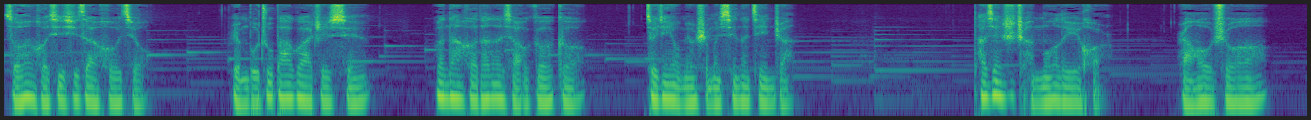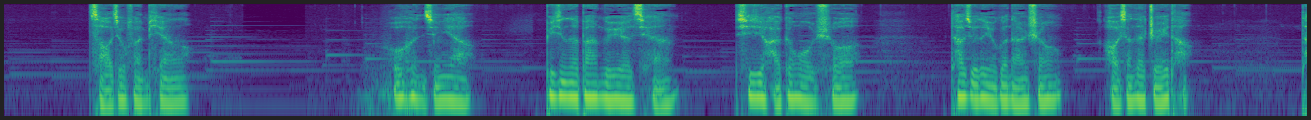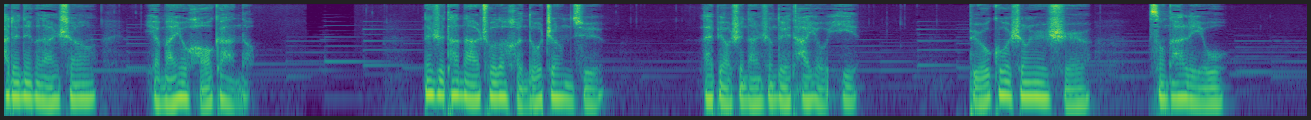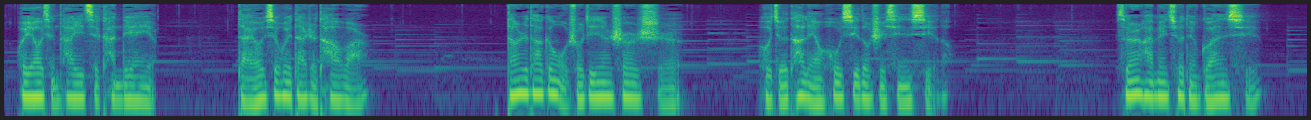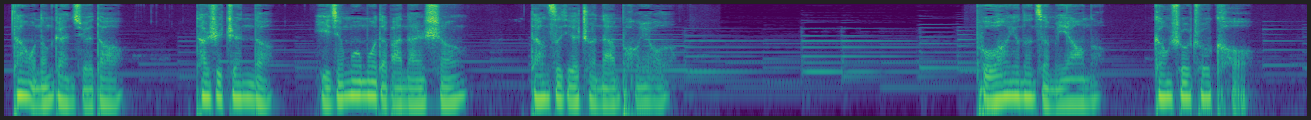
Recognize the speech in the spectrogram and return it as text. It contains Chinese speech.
昨晚和西西在喝酒，忍不住八卦之心，问他和他的小哥哥最近有没有什么新的进展。他先是沉默了一会儿，然后说：“早就翻篇了。”我很惊讶，毕竟在半个月前，西西还跟我说，她觉得有个男生好像在追她，她对那个男生也蛮有好感的。那是她拿出了很多证据，来表示男生对她有意，比如过生日时送她礼物，会邀请她一起看电影，打游戏会带着她玩。当时她跟我说这件事时。我觉得他连呼吸都是欣喜的。虽然还没确定关系，但我能感觉到，他是真的已经默默的把男生当自己的准男朋友了。能怎么样呢？刚说出口，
